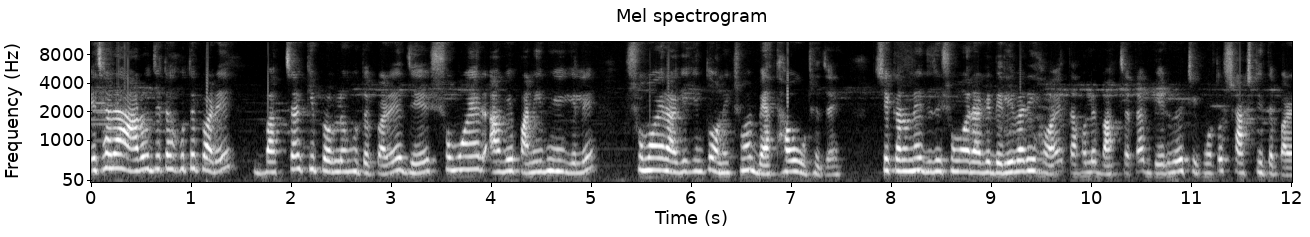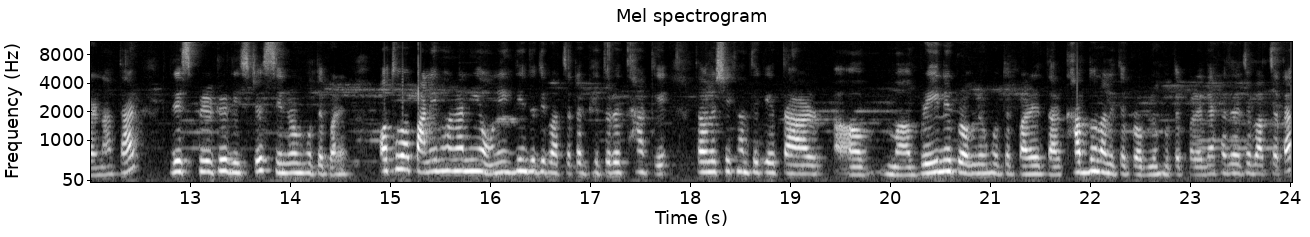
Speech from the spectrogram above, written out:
এছাড়া আরও যেটা হতে পারে, বাচ্চার কি প্রবলেম হতে পারে যে সময়ের আগে পানি ভেঙে গেলে সময়ের আগে কিন্তু অনেক সময় ব্যথাও উঠে যায়। সে কারণে যদি সময়ের আগে ডেলিভারি হয়, তাহলে বাচ্চাটা বের হয়ে ঠিকমতো শ্বাস নিতে পারে না। তার রেসপিরেটরি ডিস্ট্রেস সিনড্রোম হতে পারে। অথবা পানি ভাঙা নিয়ে অনেক দিন যদি বাচ্চাটা ভেতরে থাকে, তাহলে সেখান থেকে তার ব্রেইনে প্রবলেম হতে পারে, তার খাদ্যনালীতে প্রবলেম হতে পারে। দেখা যায় যে বাচ্চাটা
